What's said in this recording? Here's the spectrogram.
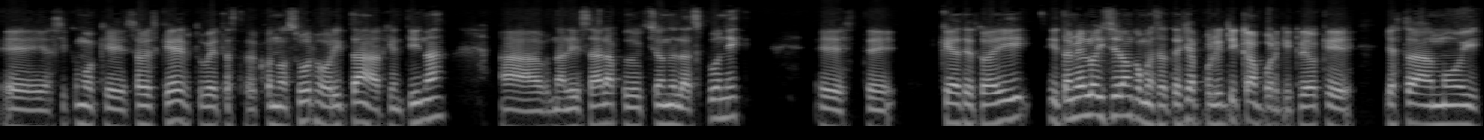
eh, así como que, ¿sabes qué? Tuve hasta el Cono Sur, ahorita, Argentina, a analizar la producción de la Sputnik, este, quédate tú ahí. Y también lo hicieron como estrategia política porque creo que ya estaban muy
